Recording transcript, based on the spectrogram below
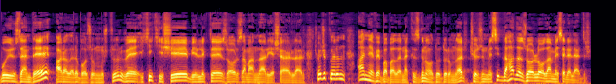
Bu yüzden de araları bozulmuştur ve iki kişi birlikte zor zamanlar yaşarlar. Çocukların anne ve babalarına kızgın olduğu durumlar çözülmesi daha da zorlu olan meselelerdir.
